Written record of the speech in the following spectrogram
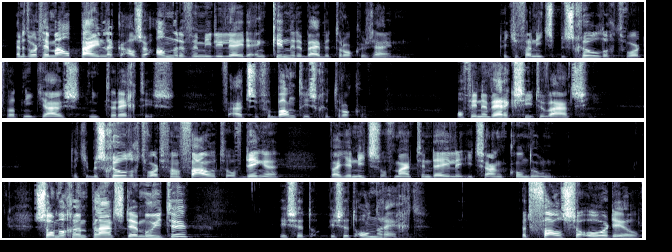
En het wordt helemaal pijnlijk als er andere familieleden en kinderen bij betrokken zijn. Dat je van iets beschuldigd wordt wat niet juist, niet terecht is. Of uit zijn verband is getrokken. Of in een werksituatie. Dat je beschuldigd wordt van fouten of dingen waar je niets of maar ten dele iets aan kon doen. Sommigen plaats der moeite is het, is het onrecht. Het valse oordeel.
